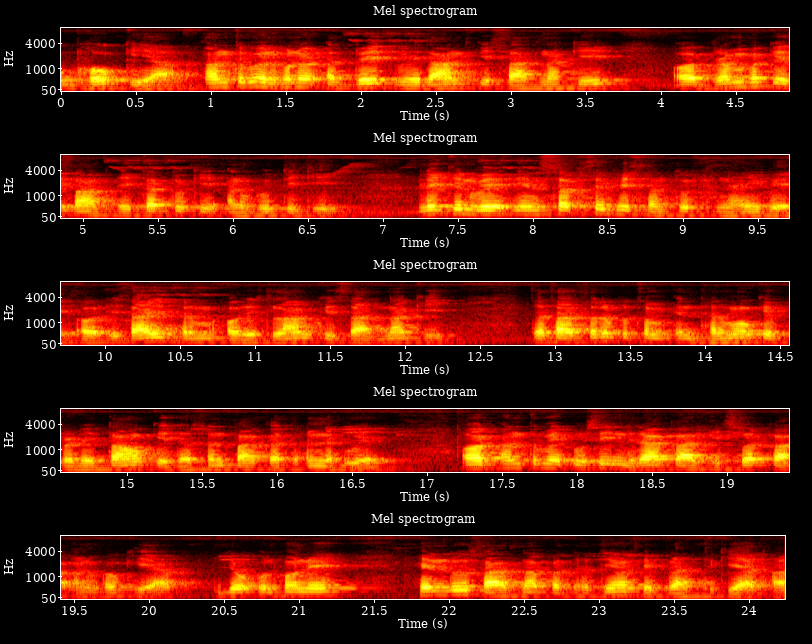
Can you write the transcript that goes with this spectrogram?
उपभोग किया। अंत में उन्होंने अद्वैत वेदांत की साधना की और ब्रह्म के साथ एकत्व की अनुभूति की। लेकिन वे इन सबसे भी संतुष्ट नहीं हुए और ईसाई धर्म और इस्लाम की साधना की तथा सर्वप्रथम इन धर्मों के प्रणेताओं के दर्शन पाकर धन्य हुए और अंत में उसी निराकार ईश्वर का अनुभव किया, जो उन्होंने हिंदू साधना पद्धतियों से प्राप्त किया था।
